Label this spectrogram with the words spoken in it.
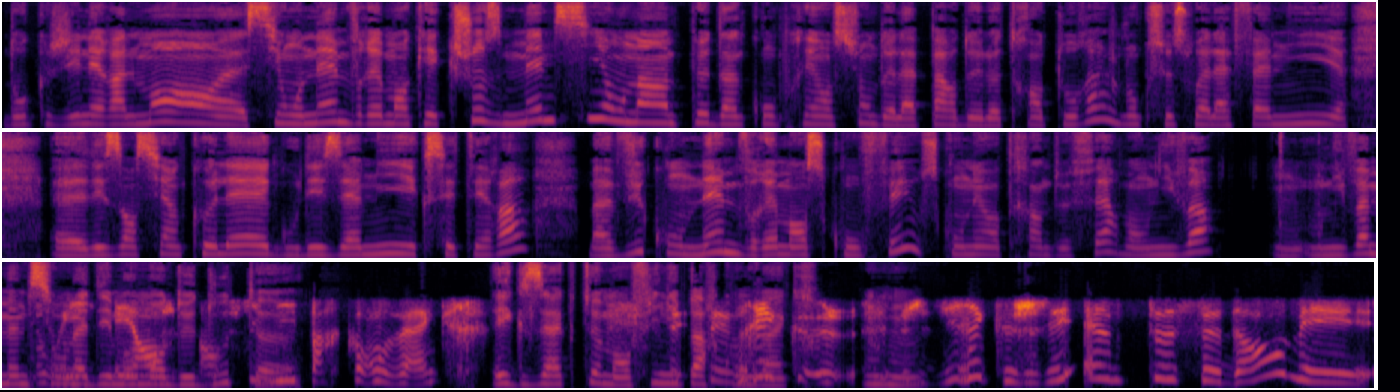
Donc généralement, euh, si on aime vraiment quelque chose, même si on a un peu d'incompréhension de la part de notre entourage, donc que ce soit la famille, euh, des anciens collègues ou des amis, etc. Bah, vu qu'on aime vraiment ce qu'on fait ou ce qu'on est en train de faire, bah, on y va on y va même si on a des moments de doute. On finit euh, par convaincre. Exactement, on finit par convaincre. Vrai que mhm. Je dirais que j'ai un peu ce dent, mais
